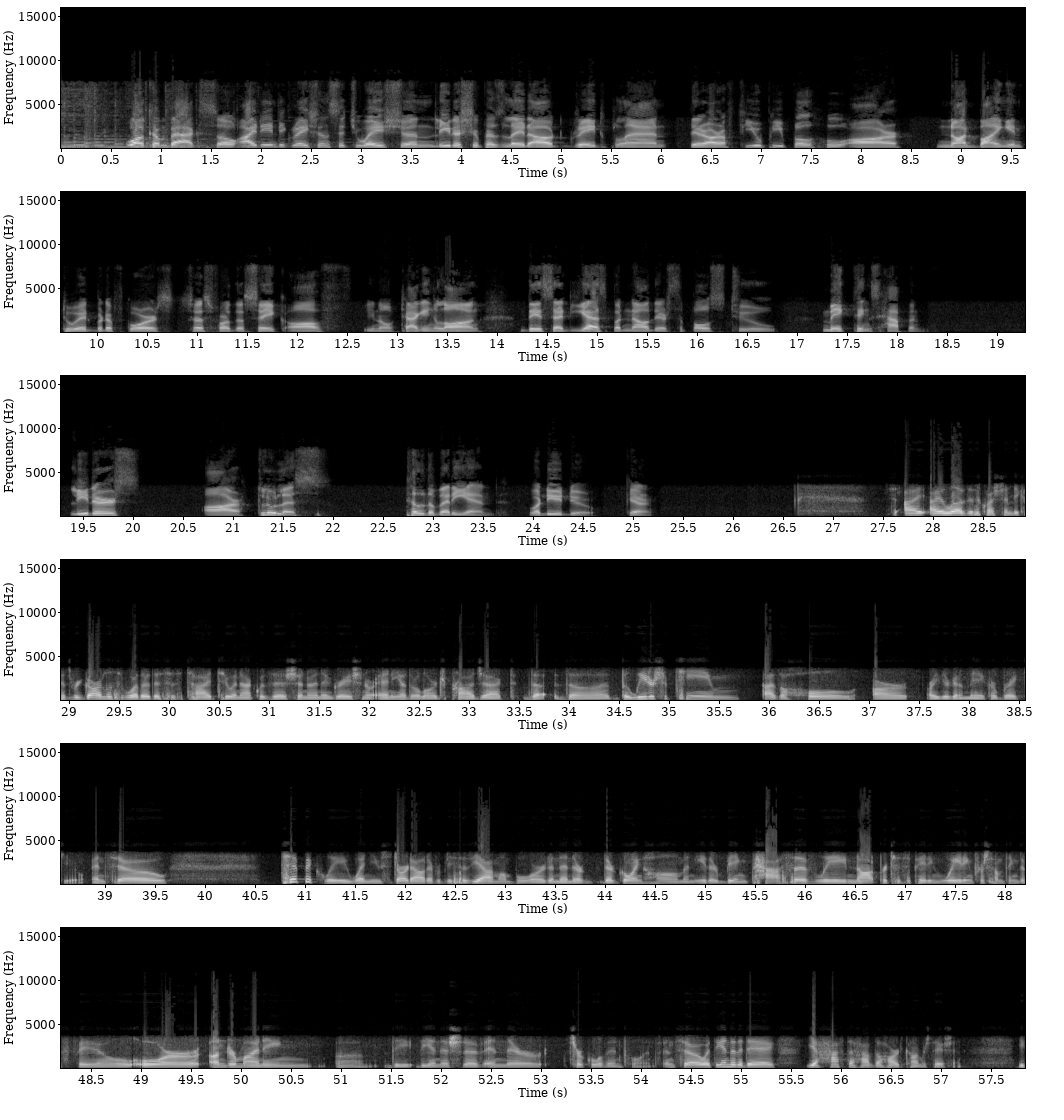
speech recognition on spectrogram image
Welcome back. So, IT integration situation, leadership has laid out, great plan. There are a few people who are not buying into it, but of course, just for the sake of, you know, tagging along, they said yes, but now they're supposed to make things happen. Leaders are clueless till the very end. What do you do, Karen? I, I love this question because regardless of whether this is tied to an acquisition or an integration or any other large project, the the, the leadership team as a whole are are either going to make or break you. And so typically when you start out everybody says yeah i'm on board and then they're they're going home and either being passively not participating waiting for something to fail or undermining um, the the initiative in their circle of influence and so at the end of the day you have to have the hard conversation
